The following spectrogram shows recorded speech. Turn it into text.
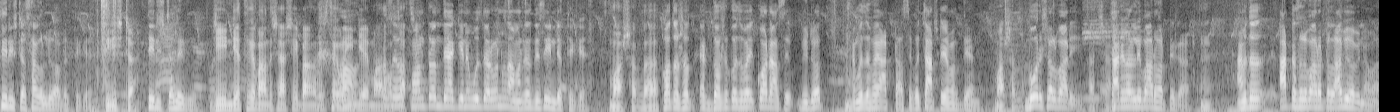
তিরিশটা ছাগল নেব আপনার থেকে। তিরিশটা? তিরিশটা নেবি। যে ইন্ডিয়া থেকে বাংলাদেশে আসে বাংলাদেশ থেকে ইন্ডিয়ায় মাল ফোন টোন দেয়া কিনে বলতে পারব না আমার কাছে দিয়েছে ইন্ডিয়া থেকে। মাশাল্লাহ কত সব এক কইছে ভাই কটা আছে? ভিডিওত? আমি বলছি ভাই আটটা আছে চারটে আমাকে দেন। মাশাল্লাহ বরিশাল বাড়ি। আচ্ছা। গাড়ি ভাড়া বারো হাজার টাকা। আমি তো আটটা ছিল বারো হাজার লাভই হবে না আমার।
